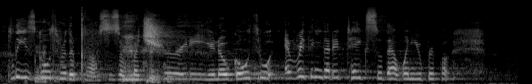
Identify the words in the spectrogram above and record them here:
Please go through the process of maturity, you know, go through everything that it takes so that when you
